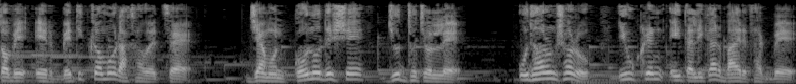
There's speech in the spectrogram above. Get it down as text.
তবে এর ব্যতিক্রমও রাখা হয়েছে। যেমন, কোন দেশে যুদ্ধ চললে। উদাহরণস্বরূপ, ইউক্রেন এই তালিকার বাইরে থাকবে।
